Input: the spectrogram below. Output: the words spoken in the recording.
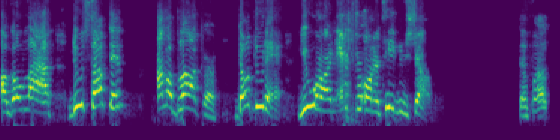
I'll go live. Do something. I'm a blogger. Don't do that. You are an extra on a TV show. The fuck?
